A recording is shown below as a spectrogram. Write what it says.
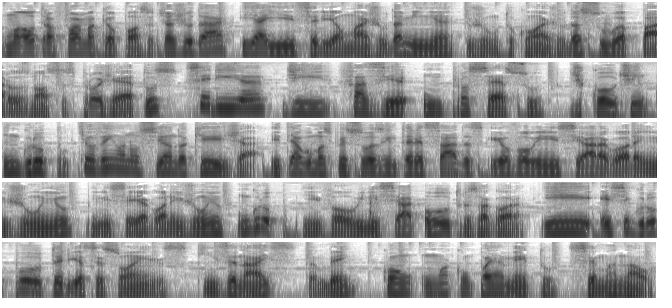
uma outra forma que eu posso te ajudar, e aí seria uma ajuda minha, junto com a ajuda sua para os nossos nossos projetos seria de fazer um processo de coaching em grupo, que eu venho anunciando aqui já. E tem algumas pessoas interessadas e eu vou iniciar agora em junho, iniciei agora em junho, um grupo e vou iniciar outros agora. E esse grupo teria sessões quinzenais também, com um acompanhamento semanal.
